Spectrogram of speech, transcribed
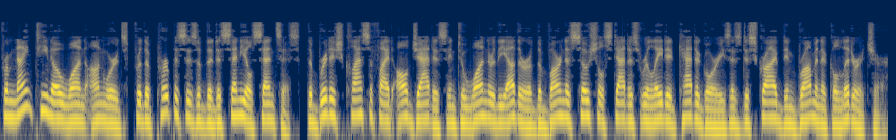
From 1901 onwards, for the purposes of the decennial census, the British classified all Jatis into one or the other of the Varna social status-related categories as described in Brahmanical literature.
